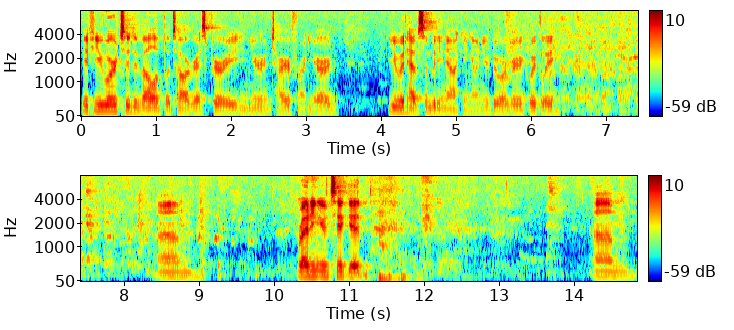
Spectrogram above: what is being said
if you were to develop a tallgrass prairie in your entire front yard, you would have somebody knocking on your door very quickly. um, writing you a ticket. Um,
